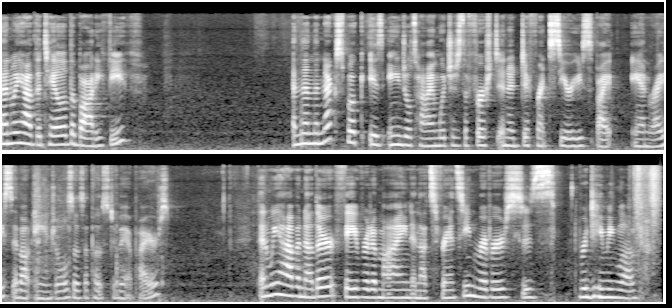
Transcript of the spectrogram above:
Then we have The Tale of the Body Thief. And then the next book is Angel Time, which is the first in a different series by Anne Rice about angels as opposed to vampires. Then we have another favorite of mine, and that's Francine Rivers' Redeeming Love.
